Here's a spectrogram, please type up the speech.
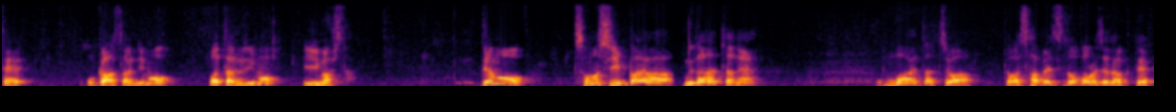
てお母さんにも渡るにも言いました。でもその心配は無駄だったね。お前たちはだから差別どころじゃなくて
